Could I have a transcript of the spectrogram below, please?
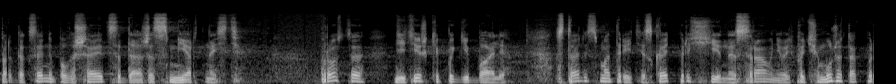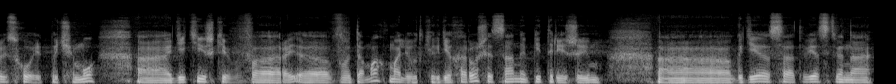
парадоксально повышается даже смертность Просто детишки погибали. Стали смотреть, искать причины, сравнивать, почему же так происходит, почему э, детишки в, э, в домах малютки, где хороший санэпид-режим, э, где, соответственно,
